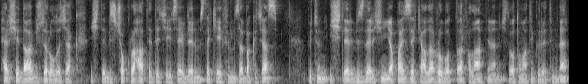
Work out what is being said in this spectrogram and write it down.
her şey daha güzel olacak. İşte biz çok rahat edeceğiz evlerimizde keyfimize bakacağız. Bütün işleri bizler için yapay zekalar, robotlar falan filan işte otomatik üretimler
